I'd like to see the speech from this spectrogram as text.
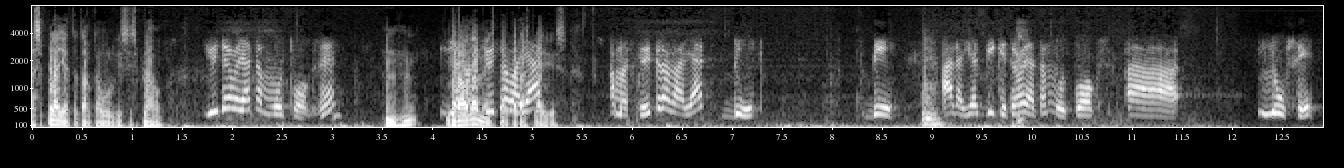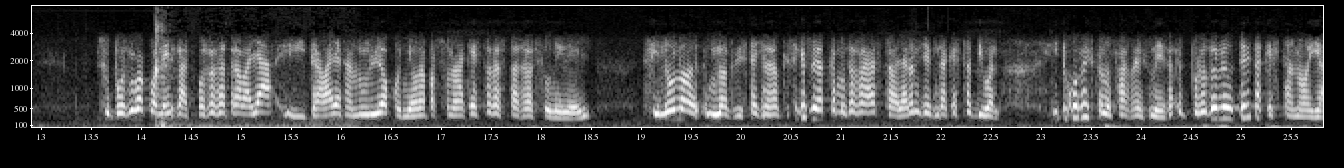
Esplaia tot el que vulguis, sisplau. Jo he treballat amb molt pocs, eh? I Raó amb de més perquè t'esplayis. Amb els que he treballat, bé. Bé. Ara ja et dic que he treballat amb molt pocs. Uh, no ho sé. Suposo que quan et poses a treballar i treballes en un lloc on hi ha una persona d'aquestes estàs al seu nivell. Si no, no, no existeix. El que sí que és veritat que moltes vegades treballant amb gent d'aquesta et diuen i tu com és que no fas res més? Però d'on heu tret aquesta noia?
